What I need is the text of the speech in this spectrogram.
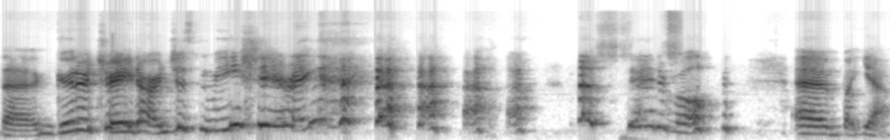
the guru trader, just me sharing. That's terrible. Uh, but yeah,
